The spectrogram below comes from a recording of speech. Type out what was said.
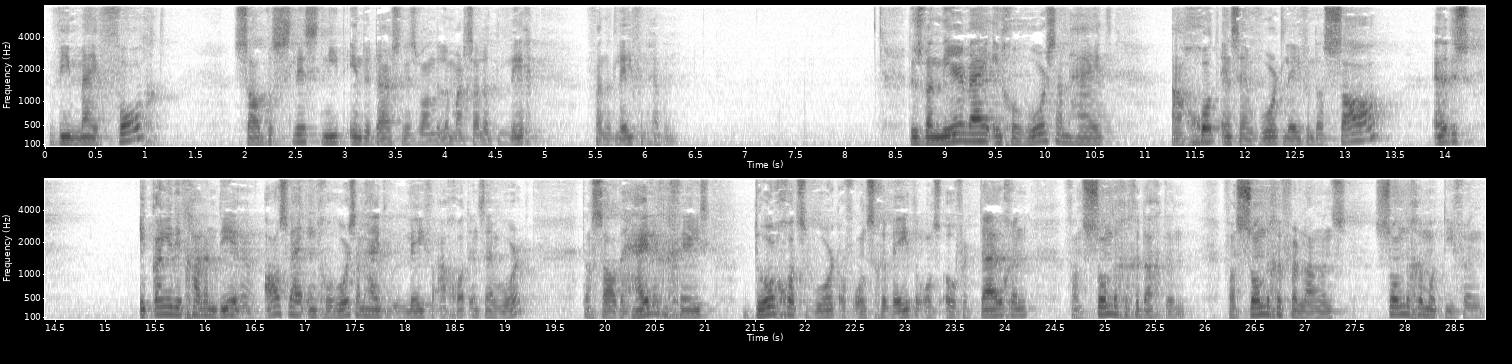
Wie mij volgt, zal beslist niet in de duisternis wandelen, maar zal het licht van het leven hebben. Dus wanneer wij in gehoorzaamheid aan God en zijn woord leven, dan zal, en het is, ik kan je dit garanderen, als wij in gehoorzaamheid leven aan God en zijn woord, dan zal de Heilige Geest door Gods woord of ons geweten ons overtuigen van zondige gedachten, van zondige verlangens, zondige motieven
